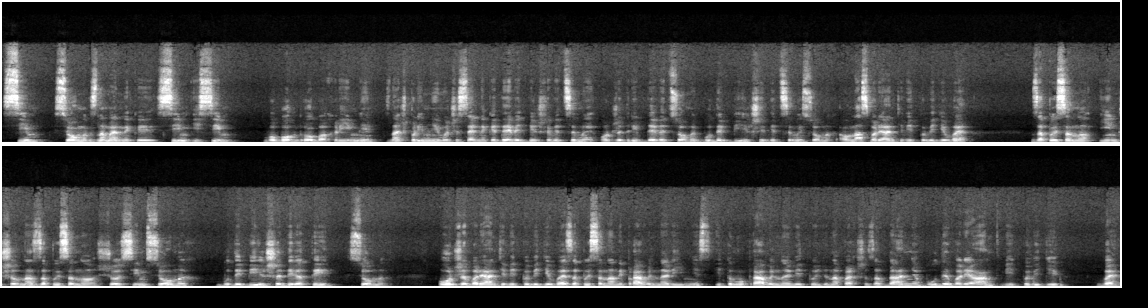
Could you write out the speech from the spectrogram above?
7 сьомих знаменники 7 і 7 в обох дробах рівні, значить порівнюємо чисельники. 9 більше від 7, отже дріб 9 сьомих буде більший від 7 сьомих. А у нас в варіанті відповіді В записано інше. У нас записано, що 7 сьомих буде більше 9 сьомих. Отже, в варіанті відповіді В записана неправильна рівність, і тому правильною відповіддю на перше завдання буде варіант відповіді В.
